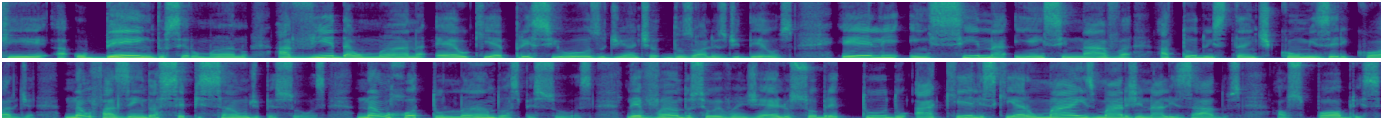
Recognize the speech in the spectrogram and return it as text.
que uh, o bem do ser humano, a vida humana é o que é precioso diante dos olhos de Deus. Ele ensina e ensinava a todo instante com misericórdia, não fazendo acepção de pessoas, não rotulando as pessoas, levando o seu evangelho sobretudo àqueles que eram mais marginalizados, aos pobres,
